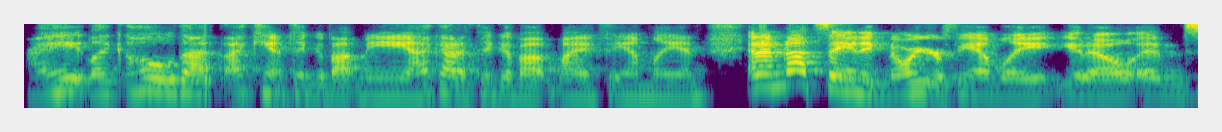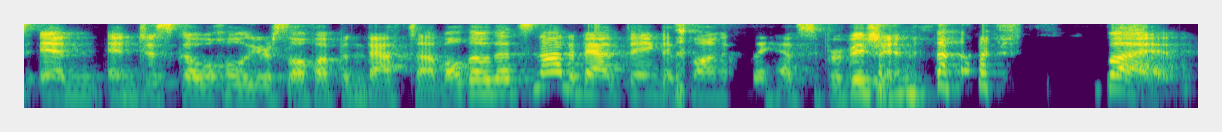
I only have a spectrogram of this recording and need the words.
right? Like, oh, that I can't think about me. I got to think about my family. And and I'm not saying ignore your family, you know, and and and just go hole yourself up in the bathtub. Although that's not a bad thing as long as they have supervision. but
